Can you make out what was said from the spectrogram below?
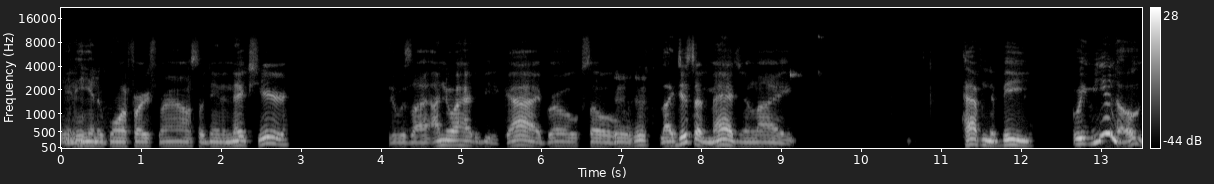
mm-hmm. and he mm-hmm. ended up going first round. So then the next year, it was like I knew I had to be the guy, bro. So mm-hmm. like just imagine like having to be you know,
